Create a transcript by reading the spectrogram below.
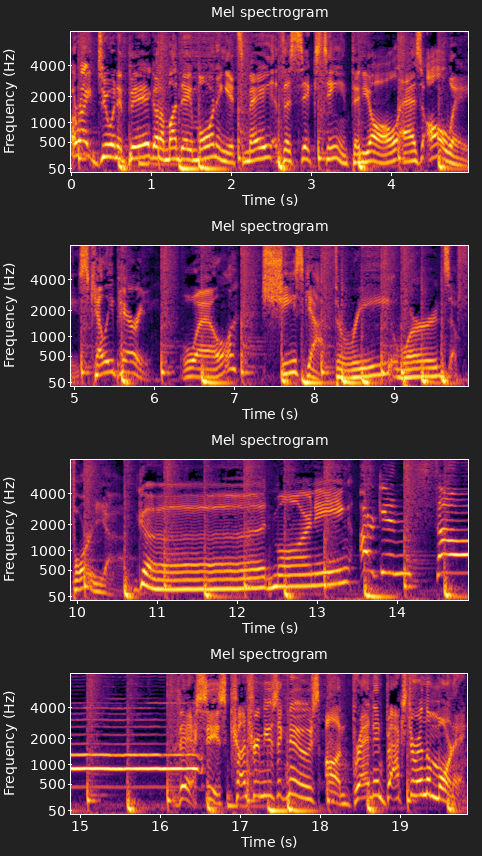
All right, doing it big on a Monday morning. It's May the 16th. And y'all, as always, Kelly Perry. Well, she's got three words for you. Good morning, Arkansas. This is Country Music News on Brandon Baxter in the morning.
